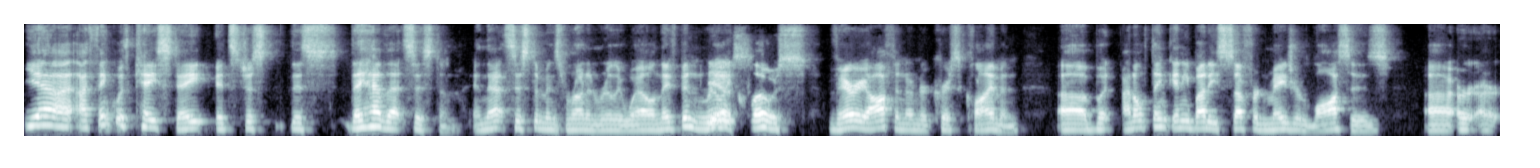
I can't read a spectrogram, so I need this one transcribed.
Yeah, I think with K State, it's just this they have that system, and that system is running really well, and they've been really yes. close very often under Chris Klieman. Uh, but I don't think anybody suffered major losses uh, or, or,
